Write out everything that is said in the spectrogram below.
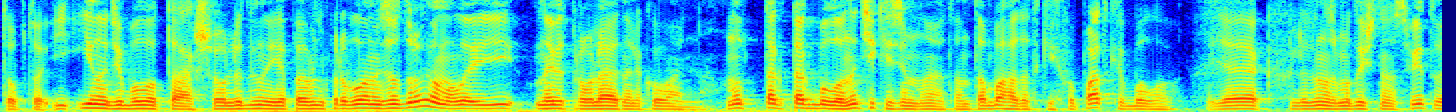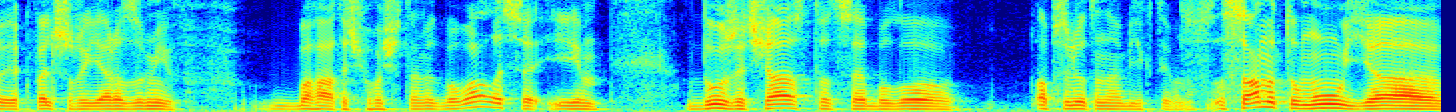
Тобто, і іноді було так, що у людини є певні проблеми зі здоров'ям, але її не відправляють на лікування. Ну так, так було не тільки зі мною, там, там багато таких випадків було. Я, як людина з медичної освіти, як фельдшер, я розумів багато чого, що там відбувалося, і дуже часто це було абсолютно необ'єктивно. Саме тому я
